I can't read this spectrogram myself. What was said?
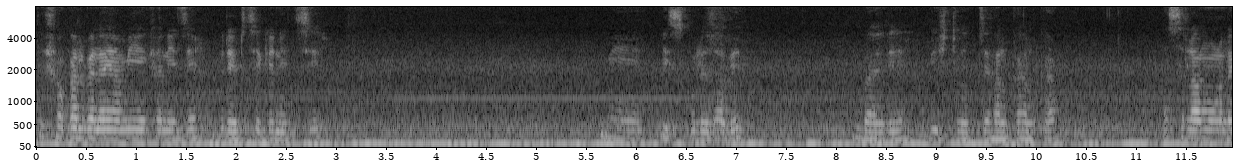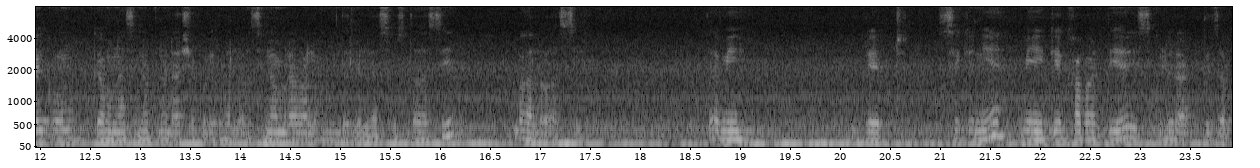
তো সকালবেলায় আমি এখানে যে ব্রেড সেকে নিচ্ছি। মেয়ে স্কুলে যাবে। বাইরে বৃষ্টি হচ্ছে হালকা হালকা। আসসালামু আলাইকুম। কেমন আছেন আপনারা? আশা করি ভালো আছেন। আমরা আলহামদুলিল্লাহ সুস্থ আছি, ভালো আছি। তো আমি ব্রেড সেকে নিয়ে মেয়েকে খাবার দিয়ে স্কুলে রাখতে যাব।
